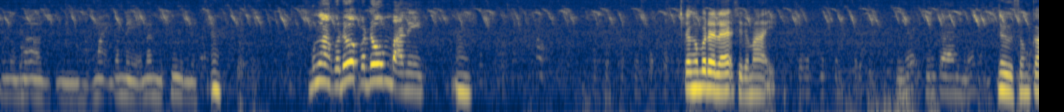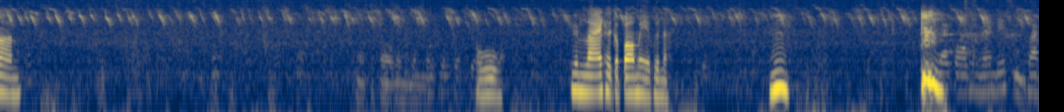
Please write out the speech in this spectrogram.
มันลงมาเอาอืมหักไม้กับแม่มันเมื่อคืนนี่อืมเมื่อก็เด้อประดมบ่านี่อืม จังเขาบ่ได้แล้วสิได้มาอีกนี่แหละสงกรารเนี่ยเออสงกรารต่อกันเลยโอ้เงินลายไทยกระเป๋าแม่เพิ่นน่ะ อืมได้กองมันแน่ได้สี่พัน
